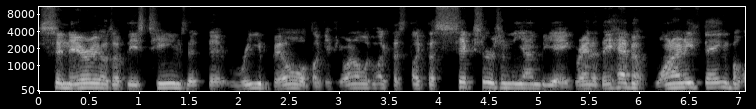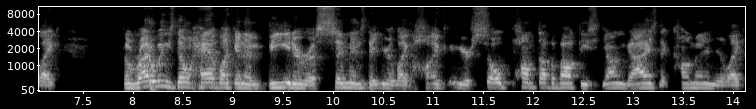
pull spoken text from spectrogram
scenarios of these teams that that rebuild. Like if you want to look like this, like the Sixers in the NBA. Granted, they haven't won anything, but like the Red Wings don't have like an Embiid or a Simmons that you're like, like you're so pumped up about these young guys that come in and you're like,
